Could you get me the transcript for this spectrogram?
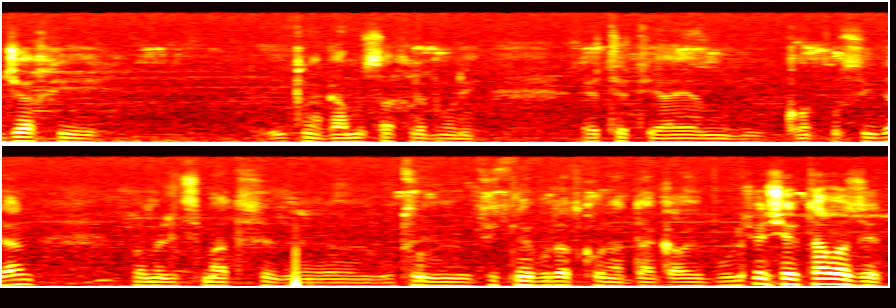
ოჯახი იქნა გამოსახლებული ერთ-ერთი აი ამ კორპუსიდან რომელიც მათ თვითნებურად ქონათ დაკავებული. ჩვენ შევთავაზეთ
